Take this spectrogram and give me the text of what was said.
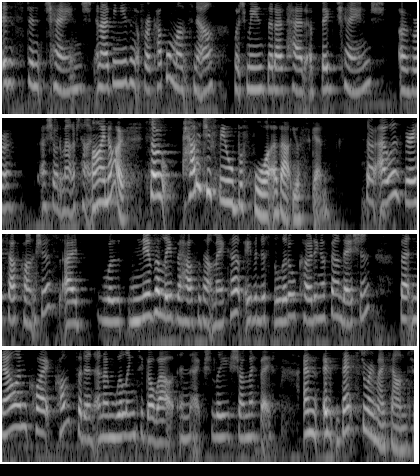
instant change. And I've been using it for a couple months now, which means that I've had a big change over a short amount of time. I know. So, how did you feel before about your skin? So I was very self-conscious. I would never leave the house without makeup, even just a little coating of foundation. But now I'm quite confident and I'm willing to go out and actually show my face. And that story may sound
